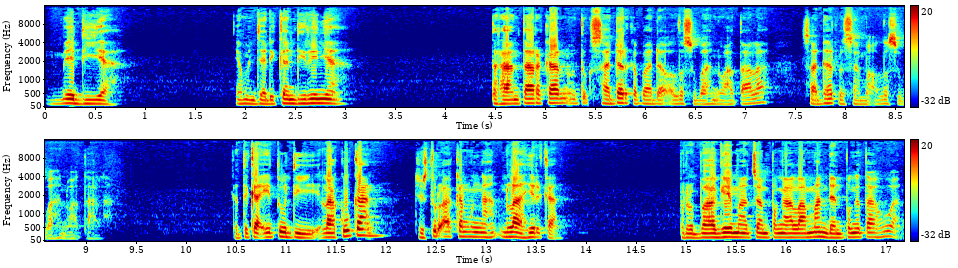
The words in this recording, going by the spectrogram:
media yang menjadikan dirinya terhantarkan untuk sadar kepada Allah Subhanahu wa taala, sadar bersama Allah Subhanahu wa taala. Ketika itu dilakukan, justru akan melahirkan berbagai macam pengalaman dan pengetahuan.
